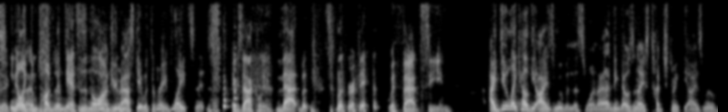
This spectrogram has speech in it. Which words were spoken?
music? you know, like the pug that dances in the laundry basket with the rave lights, and it just Exactly that. But with that scene. I do like how the eyes move in this one. I think that was a nice touch to make the eyes move.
